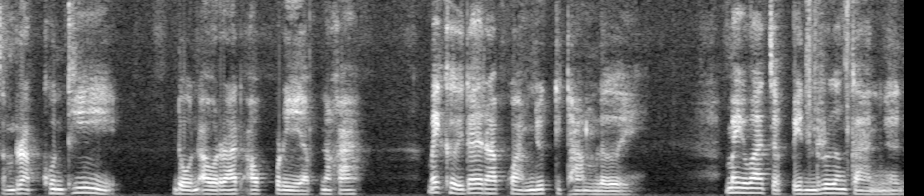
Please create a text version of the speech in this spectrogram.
สำหรับคนที่โดนเอารัดเอาเปรียบนะคะ ไม่เคยได้รับความยุติธรรมเลย ไม่ว่าจะเป็นเรื่องการเงิน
